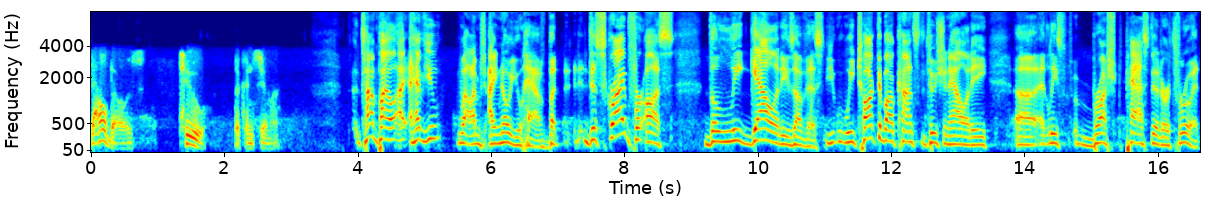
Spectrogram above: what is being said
sell those to the consumer. Tom Pyle, have you? Well, I'm, I know you have, but describe for us the legalities of this. We talked about constitutionality, uh, at least brushed past it or through it.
